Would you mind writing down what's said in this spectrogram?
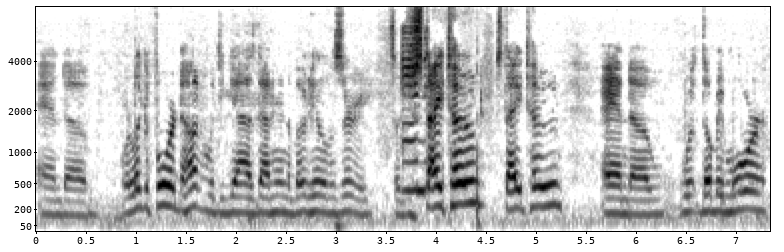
and um, we're looking forward to hunting with you guys down here in the Bootheel, Missouri. So just stay tuned, stay tuned, and uh, w- there'll be more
